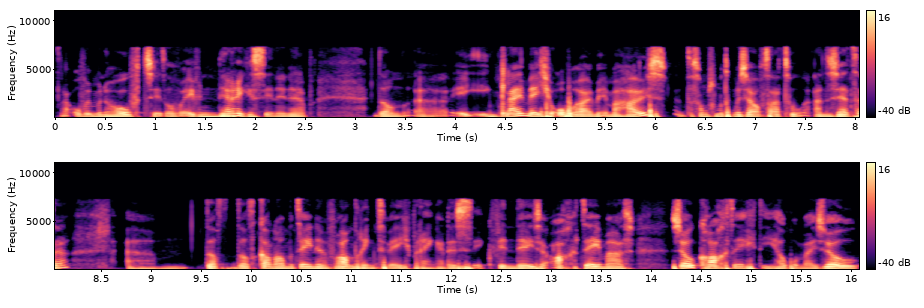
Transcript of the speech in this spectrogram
nou, of in mijn hoofd zit of even nergens zin in heb, dan uh, een klein beetje opruimen in mijn huis. Soms moet ik mezelf daartoe aan zetten. Um, dat, dat kan al meteen een verandering teweeg brengen. Dus ik vind deze acht thema's zo krachtig. Die helpen mij zo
